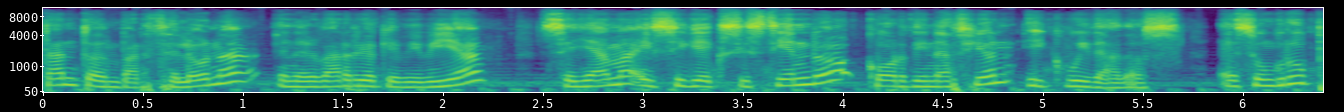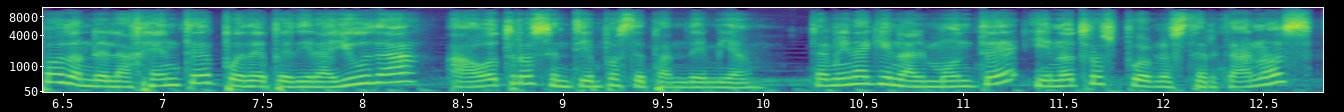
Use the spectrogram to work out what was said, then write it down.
tanto en Barcelona, en el barrio que vivía, se llama y sigue existiendo Coordinación y Cuidados. Es un grupo donde la gente puede pedir ayuda a otros en tiempos de pandemia. También aquí en Almonte y en otros pueblos cercanos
